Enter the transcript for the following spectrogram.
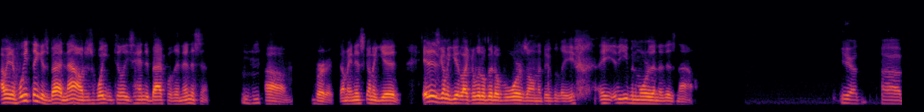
I mean, if we think it's bad now, just wait until he's handed back with an innocent mm-hmm. um, verdict. I mean, it's going to get it is going to get like a little bit of war zone, I do believe, even more than it is now. Yeah. Uh,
